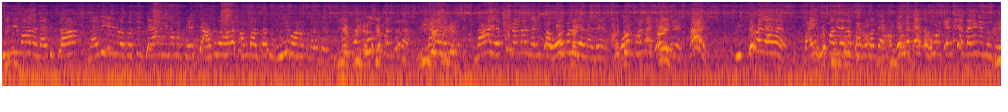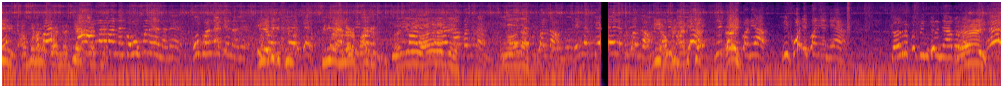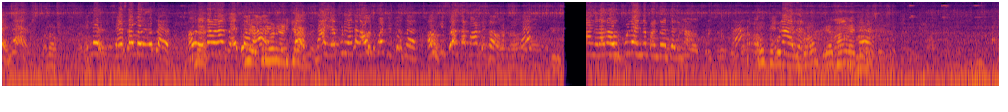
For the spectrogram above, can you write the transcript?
சினிமால நடிச்சா நடிகைகளை பத்தி தேவையில்லாம பேசி அதுல வர சம்பாதித்தா உயிர் வரக்கூடாது நீ எப்படி நான் நடிச்ச? நீ எப்படி எப்படி- நடிச்ச? நான் எப்படி வேணாலும் நடிப்பேன் ஓ பிள்ளையா நானு. ஓ பொண்டாட்டி ஏய். நானு. ஏய், பிச்சை வயசு மரியாதை பார்க்க மாட்டேன் என்ன பேச உனக்கு என்ன தைரியம் இருக்கு நீ அம்மனமா அப்ப நடிச்சா நான் பேசு. அம்மனமா நடிப்பேன் ஓ நானு நானு நீ எதுக்கு சினிமா- சினிமா எல்லாரும் பார்க்கறது? சினிமா நீங்க வாங்க, எல்லாரும் ராஜி. நான் பண்ணுவேன். நீ நீங்க வாங்க. எப்படி சொல்லலாம்? என்ன பேர் எப்படி சொல்லலாம்? நீ அப்படி நீ நடிச்ச. நீ கூட்டி. போனியா? நீ கூட்டி நீ? செருப்பு பிஞ்சிரும் ஞாபகம். என்ன? என்ன? பேசாம இருங்க சார். அவர் என்ன வேணாலும் பேசுவாரா? நீ நான் எப்படி வேணாலும் அவுத்து சார். அவருக்கு இஷ்டம் இருந்தா பாக்கட்டும். ஆ? வாங்குறாரு, அவர் புள்ள என்ன பண்றாரு தெரியுமா? பேசி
